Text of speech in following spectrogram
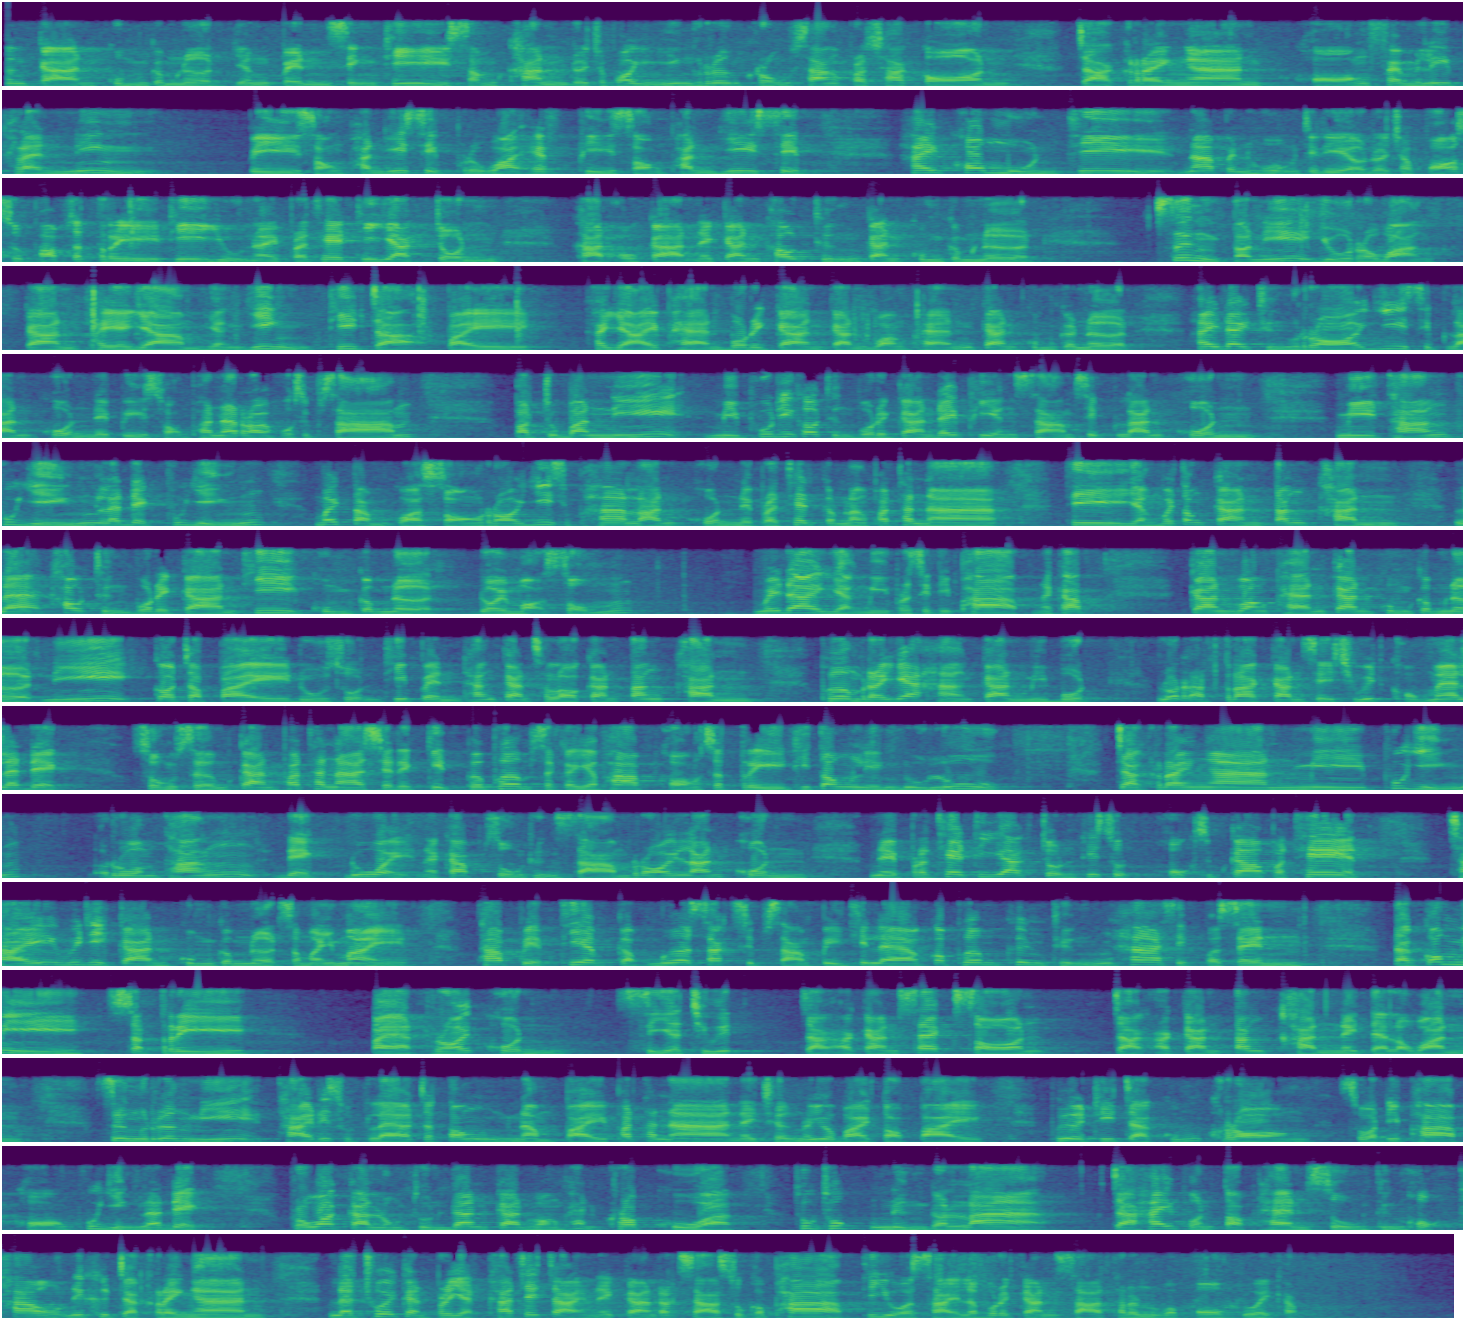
เรื่องการคุมกำเนิดยังเป็นสิ่งที่สำคัญ โดยเฉพาะอย่างยิ่งเรื่องโครงสร้างประชากร จากรายงานของ Family Planning ปี 2020 หรือว่า FP 2020 ให้ข้อมูลที่น่าเป็นห่วงทีเดียว โดยเฉพาะสุภาพสตรีที่อยู่ในประเทศที่ยากจน ขาดโอกาสในการเข้าถึงการคุมกำเนิด ซึ่งตอนนี้อยู่ระหว่างการพยายามอย่างยิ่งที่จะไป ขยายแผนบริการการวางแผนการคุมกำเนิด ให้ได้ถึง 120 ล้านคนในปี 2563 ปัจจุบันนี้มีผู้ที่เข้าถึงบริการได้เพียง 30 ล้านคน มีทั้งผู้หญิงและเด็กผู้หญิงไม่ต่ำกว่า 225 ล้านคนในประเทศกำลังพัฒนา ที่ยังไม่ต้องการตั้งครรภ์และเข้าถึงบริการที่คุมกำเนิดโดยเหมาะสมไม่ได้อย่างมีประสิทธิภาพนะครับ การวางแผนการคุมกำเนิดนี้ก็จะไปดูส่วนที่เป็นทั้งการชะลอการตั้งครรภ์เพิ่มระยะห่างการมีบุตร ลดอัตราการเสียชีวิตของแม่และเด็ก ส่งเสริมการพัฒนาเศรษฐกิจเพื่อเพิ่มศักยภาพของสตรีที่ต้องเลี้ยงดูลูก จากรายงานมีผู้หญิงรวมทั้งเด็กด้วยนะครับ สูงถึง 300 ล้านคน ในประเทศที่ยากจนที่สุด 69 ประเทศ ใช้วิธีการคุมกำเนิดสมัยใหม่ ถ้าเปรียบเทียบกับเมื่อสัก 13 ปีที่แล้วก็เพิ่มขึ้นถึง 50%แต่ก็มีสตรี 800 คนเสียชีวิตจากอาการแทรกซ้อนจากอาการตั้งครรภ์ในแต่ละวัน ซึ่งเรื่องนี้ท้ายที่สุดแล้วจะต้องนำไปพัฒนาในเชิงนโยบายต่อไป เพื่อที่จะคุ้มครองสวัสดิภาพของผู้หญิงและเด็ก เพราะว่าการลงทุนด้านการวางแผนครอบครัวทุก ๆ 1 ดอลลาร์ จะให้ผลตอบแทนสูงถึง 6 เท่า นี่คือจากรายงาน และช่วยกันประหยัดค่าใช้จ่ายในการรักษาสุขภาพที่อยู่อาศัยและบริการสาธารณูปโภคด้วยครับ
